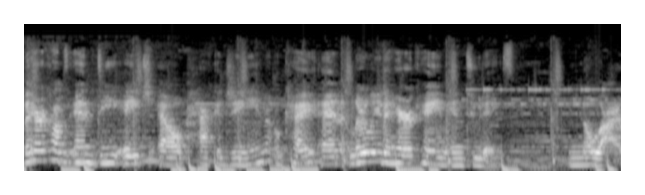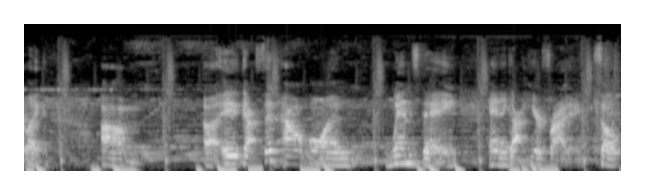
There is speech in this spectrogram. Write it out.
the hair comes in DHL packaging, okay? And literally the hair came in two days. No lie, like, um, uh, it got sent out on Wednesday and it got here Friday. So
